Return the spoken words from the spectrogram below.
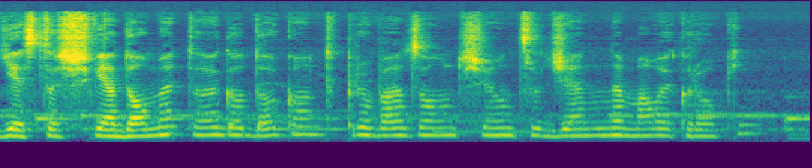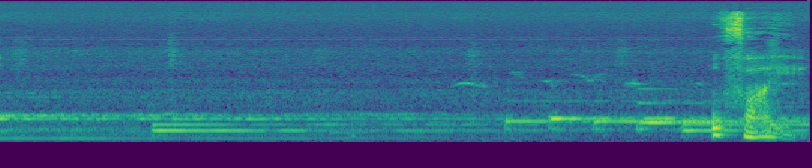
Jesteś świadomy tego, dokąd prowadzą cię codzienne małe kroki? Ufaj.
